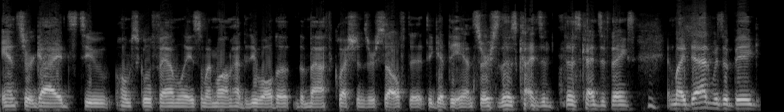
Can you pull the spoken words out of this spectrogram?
answer guides to homeschool families. So my mom had to do all the, the math questions herself to, to get the answers, those kinds of those kinds of things. And my dad was a big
